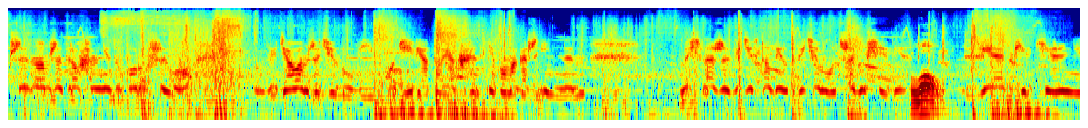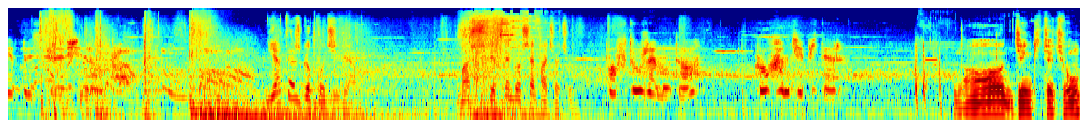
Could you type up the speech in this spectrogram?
Przyznam, że trochę mnie to poruszyło. Wiedziałam, że cię lubi. Podziwia to, jak chętnie pomagasz innym. Myślę, że widzi w tobie odbicie młodszego siebie. Wow! Dwie piekielnie bystre sieroty. Ja też go podziwiam. Masz świetnego szefa, ciociu. Powtórzę mu to. Kocham cię, Peter. No, dzięki ciociu.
